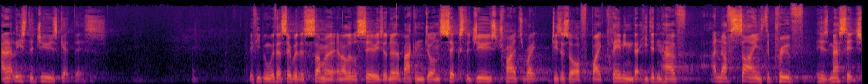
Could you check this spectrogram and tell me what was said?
And at least the Jews get this. If you've been with us over the summer in our little series, you'll know that back in John 6, the Jews tried to write Jesus off by claiming that he didn't have enough signs to prove his message,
